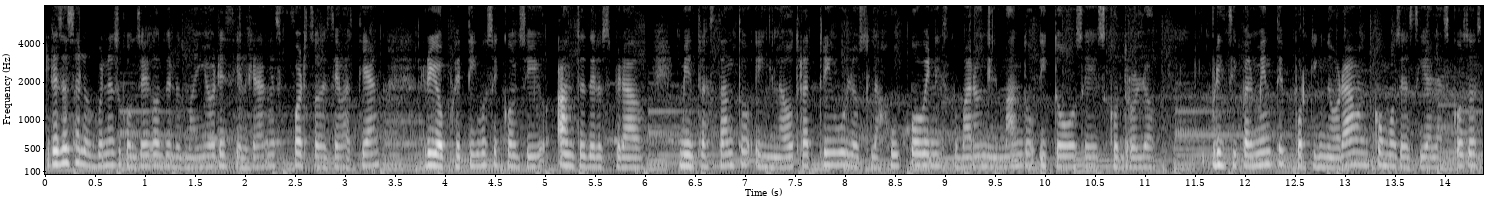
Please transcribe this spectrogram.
Gracias a los buenos consejos de los mayores y el gran esfuerzo de Sebastián, el objetivo se consiguió antes de lo esperado. Mientras tanto, en la otra tribu, los Lajú jóvenes tomaron el mando y todo se descontroló principalmente porque ignoraban cómo se hacían las cosas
